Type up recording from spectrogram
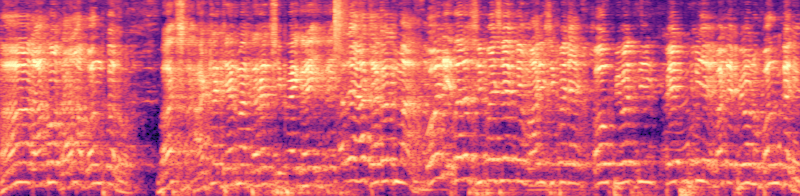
હા રાખો ધારા બંધ કરો. બસ આટલા ઝેરમાં તરત સિપાઈ ગઈ. અરે આ જગતમાં કોની તરત સિપાઈ છે કે મારી સિપાઈ જાય બહુ પીવાથી પેટ ફૂટી જાય માટે પીવાનું બંધ કરી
